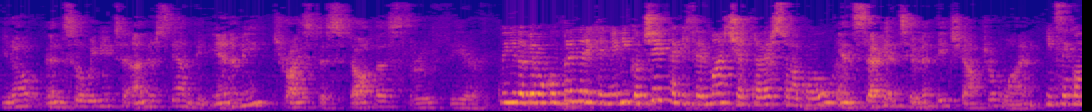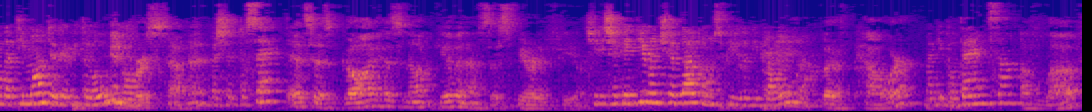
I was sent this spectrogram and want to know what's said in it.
You know, and so we need to understand the enemy tries to stop us through fear. Quindi dobbiamo comprendere che il nemico cerca di fermarci attraverso la paura. In 2 Timothy chapter 1, In 2 Timoteo capitolo in 1, verse 7, versetto it 7, says, God has not given us a spirit of fear, ci dice che Dio non ci ha dato uno spirito di paura, but of power, ma di potenza, of love,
